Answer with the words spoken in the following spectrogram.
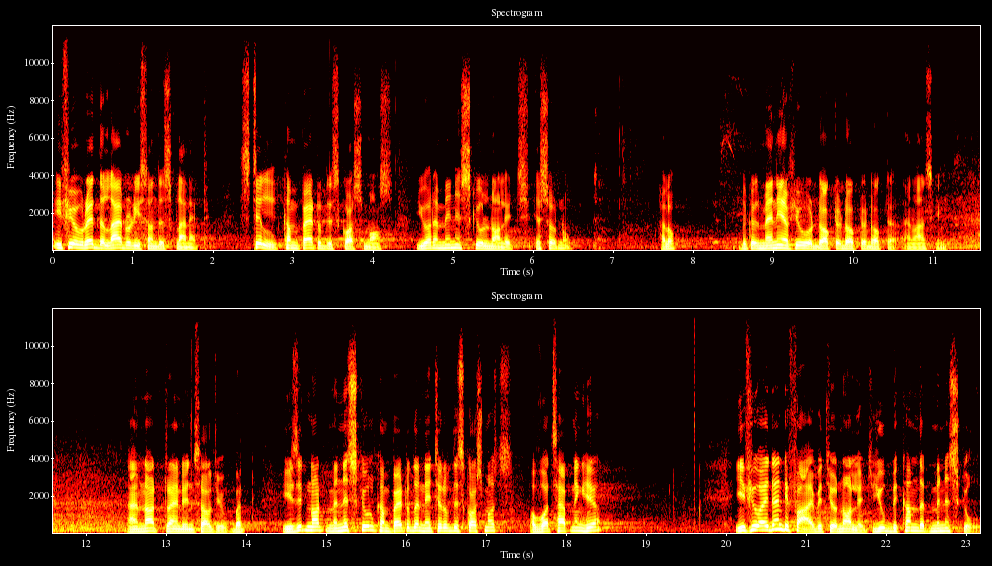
if you have read the libraries on this planet, Still, compared to this cosmos, you are a minuscule knowledge, yes or no? Hello? Because many of you are doctor, doctor, doctor, I'm asking. I'm not trying to insult you, but Is it not minuscule compared to the nature of this cosmos, of what's happening here? If you identify with your knowledge, you become that minuscule.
